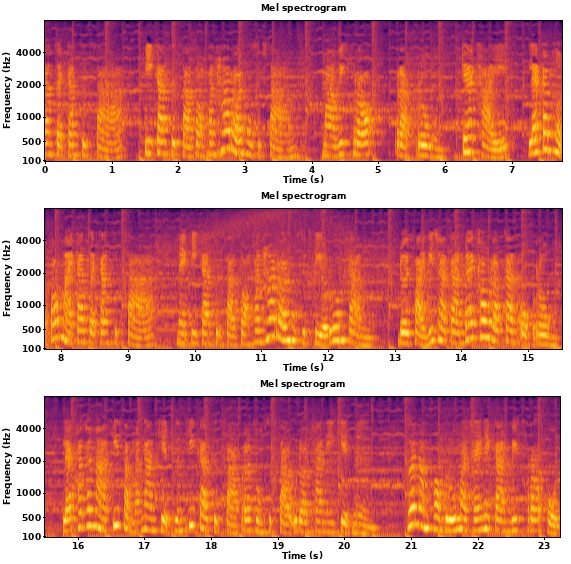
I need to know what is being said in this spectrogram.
การจัดการศึกษา ปีการศึกษา 2563 มาวิเคราะห์ ปรับปรุง แก้ไข และกำหนดเป้าหมายการจัดการศึกษา ในปีการศึกษา 2564 ร่วมกัน โดยฝ่ายวิชาการได้เข้ารับการอบรม และพัฒนาที่สำนักงานเขตพื้นที่การศึกษาประถมศึกษาอุดรธานีเขตหนึ่งเพื่อนำความรู้มาใช้ในการวิเคราะห์ผล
